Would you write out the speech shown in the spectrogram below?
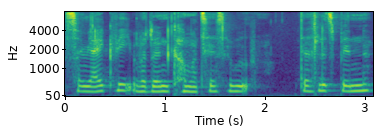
som jeg ikke ved, hvordan kommer til at se ud. Det er også lidt spændende.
